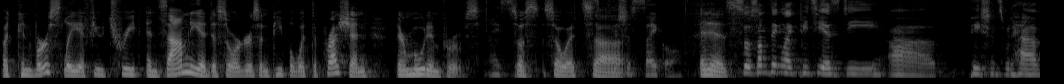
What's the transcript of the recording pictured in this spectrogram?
But conversely, if you treat insomnia disorders in people with depression, their mood improves. I see. So so it's It's a uh, vicious cycle. it is. So something like PTSD, uh, patients would have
